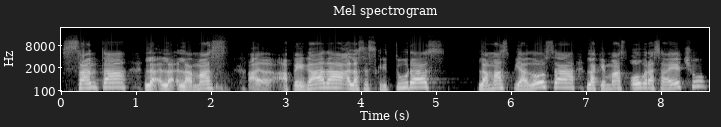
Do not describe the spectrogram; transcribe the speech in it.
santa, la más apegada a las escrituras, la más piadosa, la que más obras ha hecho?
